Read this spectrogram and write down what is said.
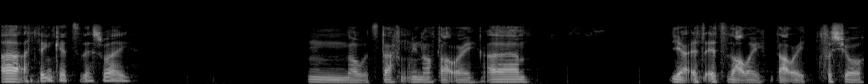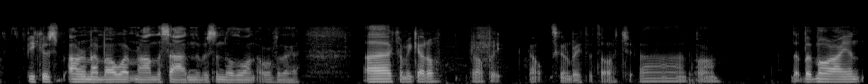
Uh, I think it's this way. Mm, no, it's definitely not that way. Um, yeah, it's it's that way, that way for sure. Because I remember I went around the side and there was another one over there. Uh, can we get up? Break. No, it's gonna break the torch. Uh, bomb. A little bit more iron.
